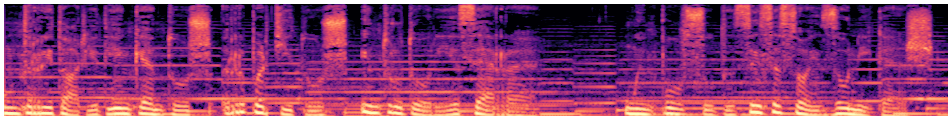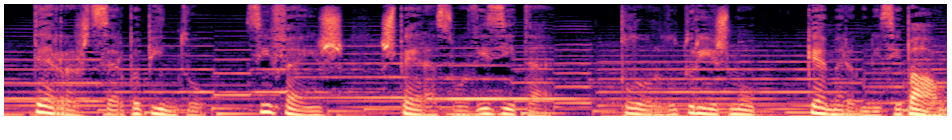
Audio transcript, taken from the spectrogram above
Um território de encantos repartidos entre o Douro e a Serra. Um impulso de sensações únicas. Terras de Serpa Pinto. Sinfãs espera a sua visita. Pelouro do Turismo, Câmara Municipal.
